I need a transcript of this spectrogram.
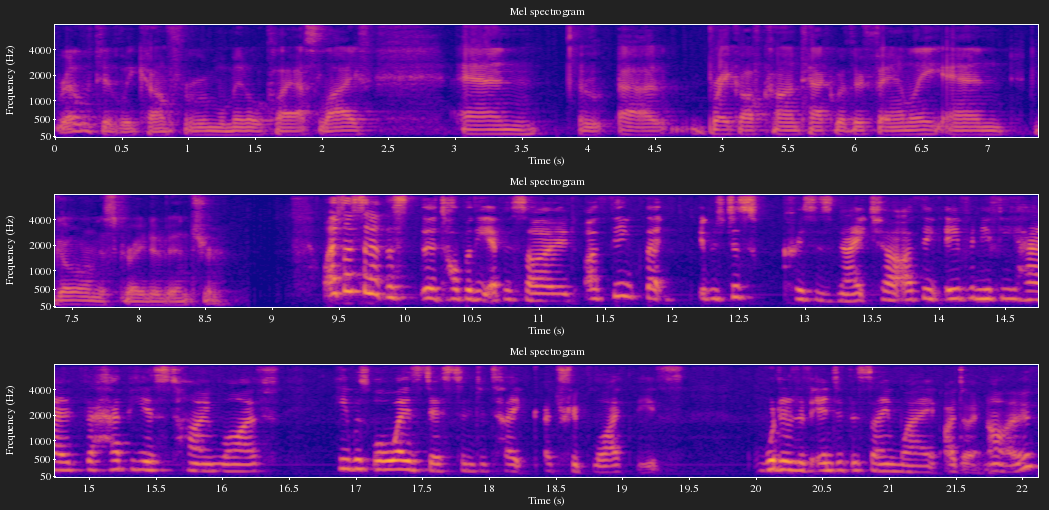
relatively comfortable middle class life and uh, break off contact with their family and go on this great adventure. As I said at the, the, top of the episode, I think that it was just Chris's nature. I think even if he had the happiest home life, he was always destined to take a trip like this. Would it have ended the same way? I don't know.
